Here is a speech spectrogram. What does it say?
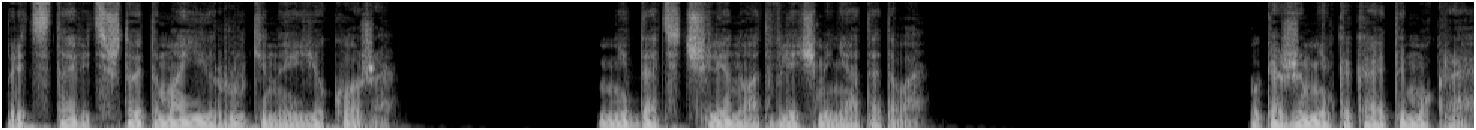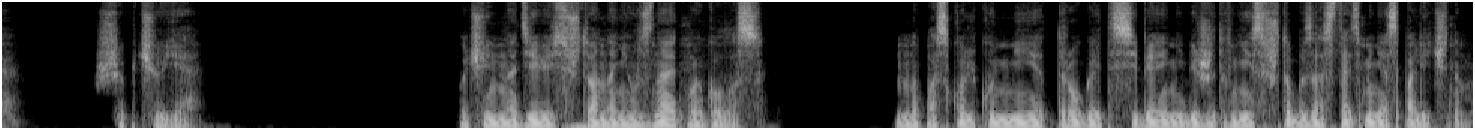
Представить, что это мои руки на ее коже. Не дать члену отвлечь меня от этого. «Покажи мне, какая ты мокрая», — шепчу я. Очень надеюсь, что она не узнает мой голос. Но поскольку Мия трогает себя и не бежит вниз, чтобы застать меня с поличным,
